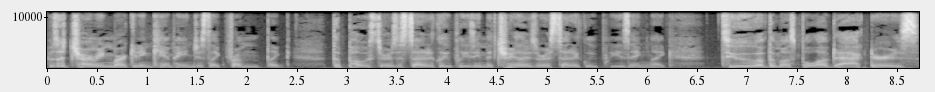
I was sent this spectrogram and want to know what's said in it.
was a charming marketing campaign, just like from like the posters aesthetically pleasing, the trailers were aesthetically pleasing, like two of the most beloved actors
